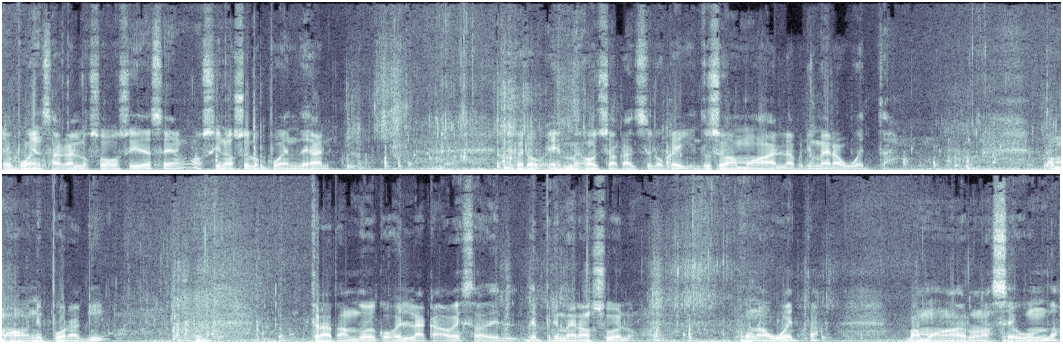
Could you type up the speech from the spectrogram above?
Le pueden sacar los ojos si desean o si no se los pueden dejar. Pero es mejor sacárselo ok entonces vamos a dar la primera vuelta. Vamos a venir por aquí tratando de coger la cabeza del, primer anzuelo. Una vuelta. Vamos a dar una segunda.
